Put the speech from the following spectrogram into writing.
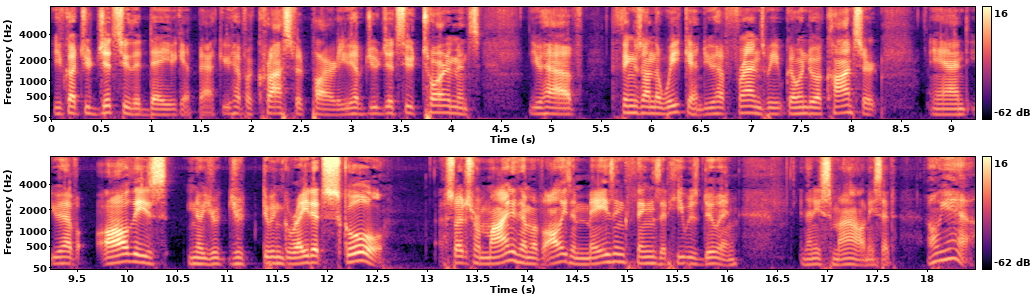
You've got jujitsu the day you get back. You have a CrossFit party. You have jujitsu tournaments. You have things on the weekend. You have friends. We go into a concert, and you have all these. You know, you're you're doing great at school. So I just reminded him of all these amazing things that he was doing and then he smiled and he said, "Oh yeah,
